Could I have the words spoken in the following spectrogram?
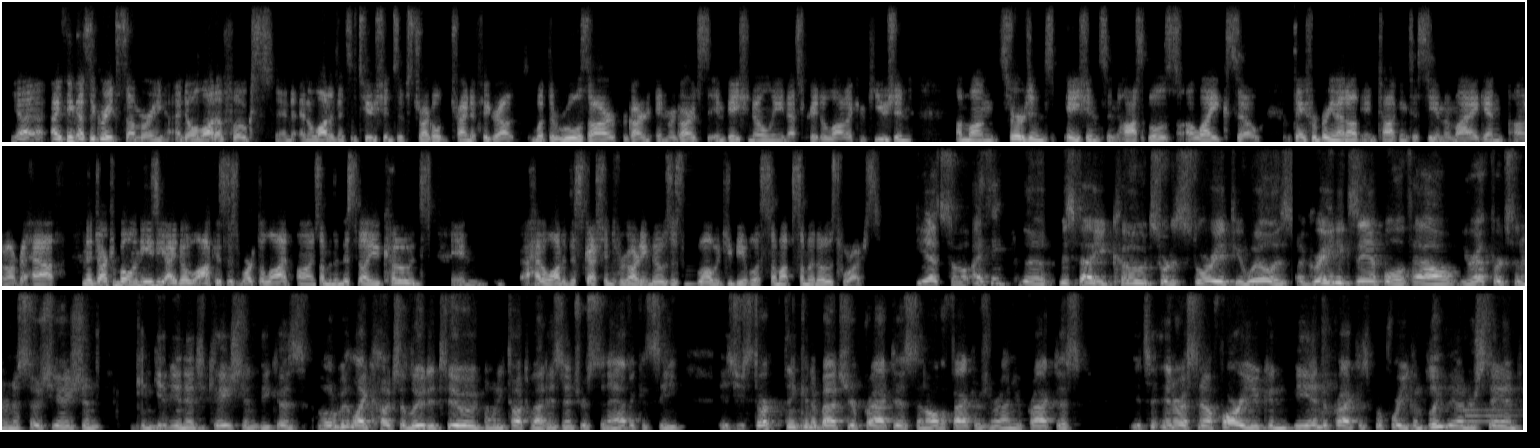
Yeah, I think that's a great summary. I know a lot of folks and, and a lot of institutions have struggled trying to figure out what the rules are regard in regards to inpatient only, and that's created a lot of confusion among surgeons, patients, and hospitals alike. So thanks for bringing that up and talking to CMMI again on our behalf. And then Dr. Bolognesi, I know AAHKS has worked a lot on some of the misvalued codes and had a lot of discussions regarding those as well. Would you be able to sum up some of those for us? Yeah, so I think the misvalued code sort of story, if you will, is a great example of how your efforts in an association can give you an education because a little bit like Hutch alluded to when he talked about his interest in advocacy, is you start thinking about your practice and all the factors around your practice. It's interesting how far you can be into practice before you completely understand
